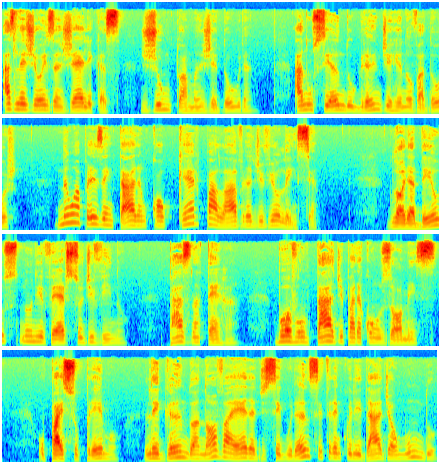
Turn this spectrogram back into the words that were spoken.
As legiões angélicas, junto à manjedoura, anunciando o grande renovador, não apresentaram qualquer palavra de violência. Glória a Deus no universo divino, paz na terra, boa vontade para com os homens. O Pai Supremo legando a nova era de segurança e tranquilidade ao mundo,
